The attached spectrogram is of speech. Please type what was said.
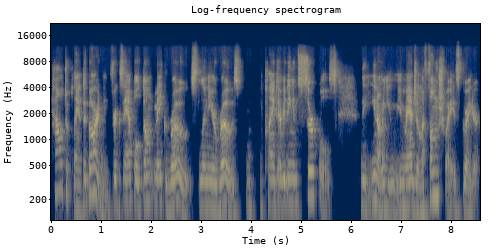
how to plant a garden. For example, don't make rows, linear rows, plant everything in circles the you know you, imagine the feng shui is greater.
